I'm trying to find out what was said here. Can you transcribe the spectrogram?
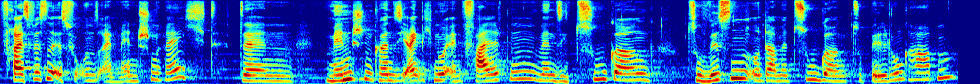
Freies Wissen ist für uns ein Menschenrecht, denn Menschen können sich eigentlich nur entfalten, wenn sie Zugang zu Wissen und damit Zugang zu Bildung haben.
